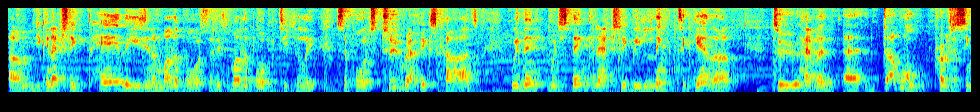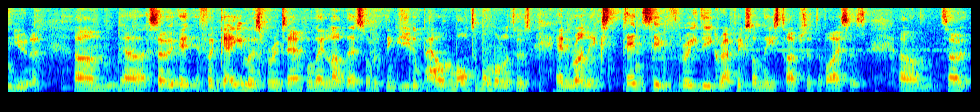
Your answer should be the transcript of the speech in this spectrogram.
Um, you can actually pair these in a motherboard. So this motherboard particularly supports two graphics cards, which then can actually be linked together to have a, a double processing unit. Um, uh, so for gamers, for example, they love that sort of thing you can power multiple monitors and run extensive 3D graphics on these types of devices. Um, so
